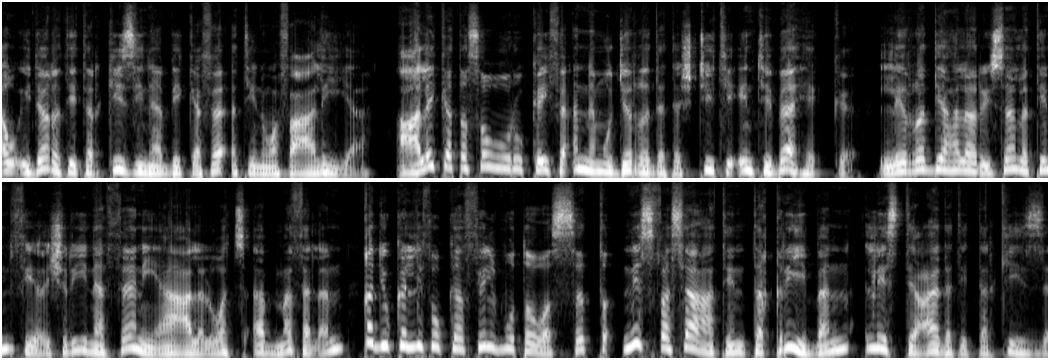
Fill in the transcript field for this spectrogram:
أو إدارة تركيزنا بكفاءة وفعالية. عليك تصور كيف أن مجرد تشتيت انتباهك للرد على رسالة في عشرين ثانية على الواتساب مثلا قد يكلفك في المتوسط نصف ساعة تقريبا لاستعادة التركيز.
